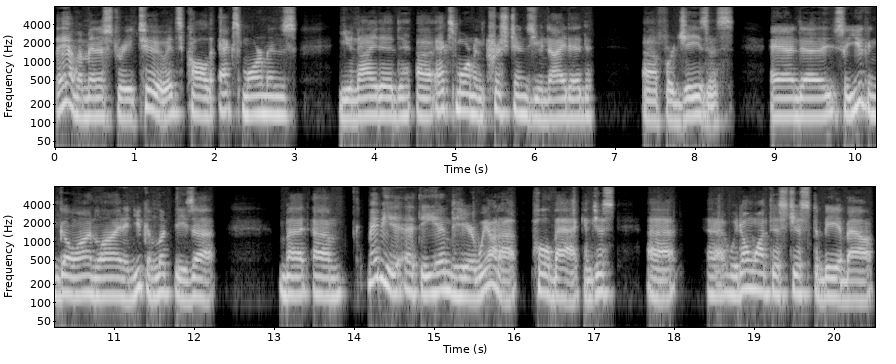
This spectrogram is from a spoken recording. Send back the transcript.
they have a ministry too. It's called Ex Mormons United, uh, Ex Mormon Christians United uh, for Jesus. And uh, so you can go online and you can look these up. But um, maybe at the end here, we ought to pull back and just, uh, uh, we don't want this just to be about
